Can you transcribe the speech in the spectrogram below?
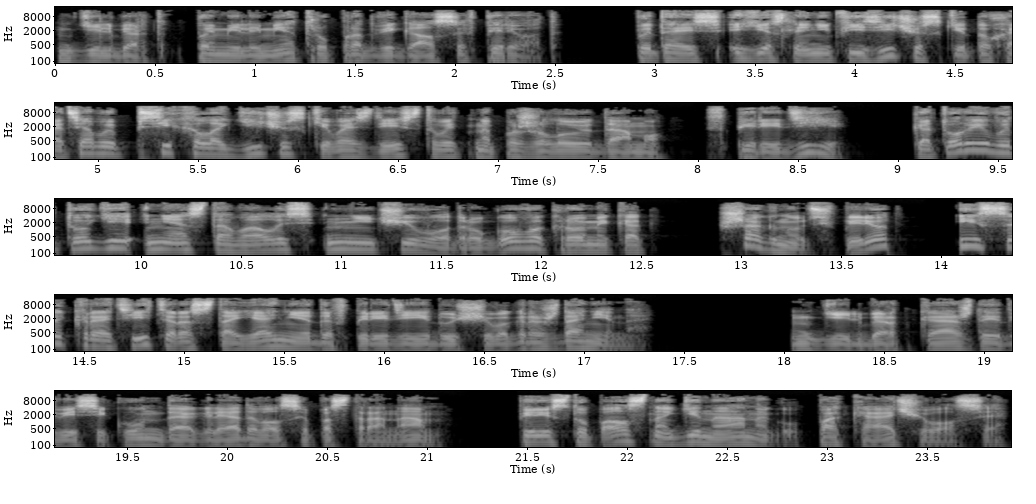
Гильберт по миллиметру продвигался вперед, пытаясь, если не физически, то хотя бы психологически воздействовать на пожилую даму впереди, которой в итоге не оставалось ничего другого, кроме как шагнуть вперед и сократить расстояние до впереди идущего гражданина. Гильберт каждые две секунды оглядывался по сторонам, переступал с ноги на ногу, покачивался.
